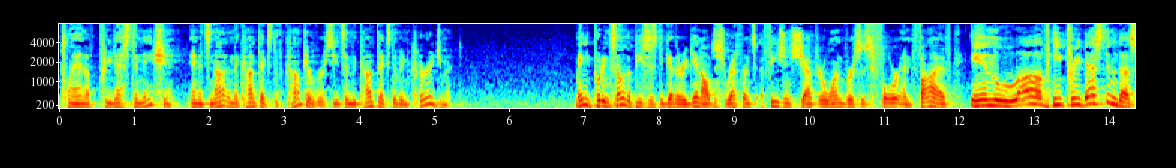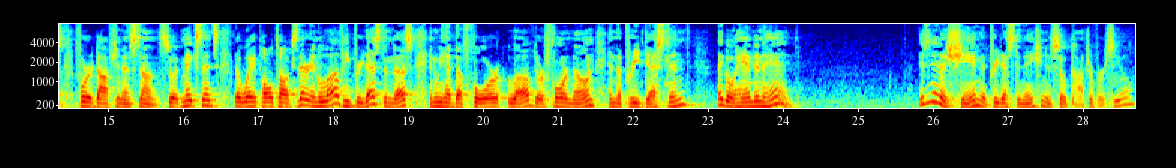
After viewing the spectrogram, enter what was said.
plan of predestination. And it's not in the context of controversy, it's in the context of encouragement. Maybe putting some of the pieces together again, I'll just reference Ephesians chapter 1 verses 4 and 5. In love, he predestined us for adoption as sons. So it makes sense the way Paul talks there. In love, he predestined us, and we had the foreloved or foreknown and the predestined. They go hand in hand. Isn't it a shame that predestination is so controversial?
